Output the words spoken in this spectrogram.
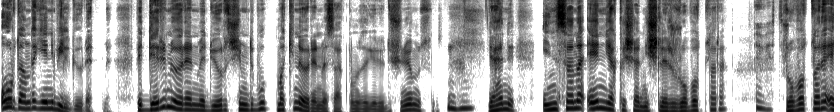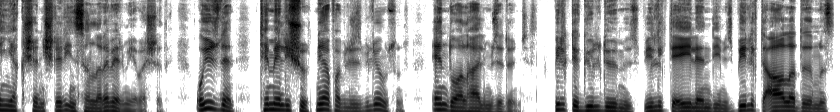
oradan da yeni bilgi üretme. Ve derin öğrenme diyoruz. Şimdi bu makine öğrenmesi aklımıza geliyor. Düşünüyor musunuz? Hı hı. Yani insana en yakışan işleri robotlara, Evet. Robotlara en yakışan işleri insanlara vermeye başladık. O yüzden temeli şu. Ne yapabiliriz biliyor musunuz? En doğal halimize döneceğiz. Birlikte güldüğümüz, birlikte eğlendiğimiz, birlikte ağladığımız,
